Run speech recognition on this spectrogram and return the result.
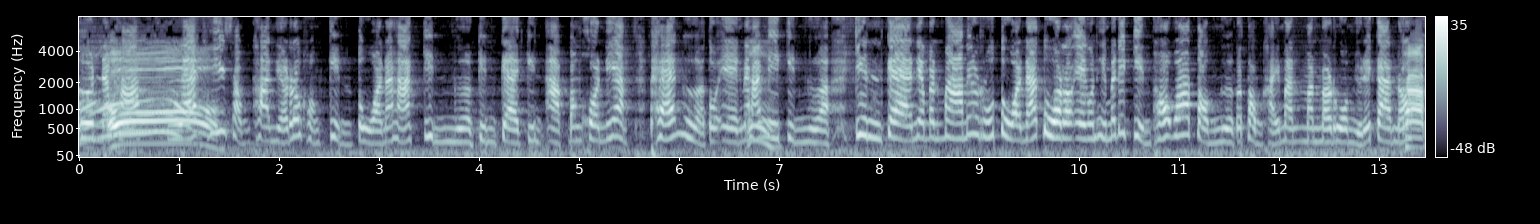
ขึ้นนะคะ โอ้และที่สำคัญเนี่ยเรื่องของกลิ่นตัวนะคะกลิ่นเหงื่อกลิ่นแก่กลิ่นอับบางคนเนี่ยแพ้เหงื่อตัวเองนะคะอืม มีกลิ่นเหงื่อกลิ่นแก่เนี่ยมันมาไม่รู้ตัวนะ ตัวเราเองบางทีไม่ได้กลิ่นเพราะว่าต่อมเหงื่อกับต่อมไขมันมันมารวมอยู่ด้วยกันเนาะ ครับ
